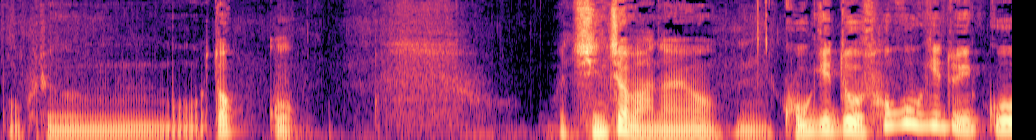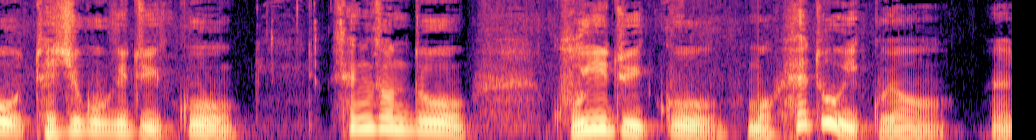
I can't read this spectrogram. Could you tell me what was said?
뭐 그리고 뭐 떡국 진짜 많아요. 음, 고기도 소고기도 있고 돼지고기도 있고 생선도 구이도 있고 뭐 회도 있고요. 네,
